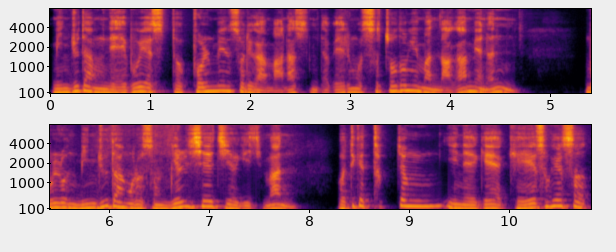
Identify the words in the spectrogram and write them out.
민주당 내부에서도 볼멘 소리가 많았습니다. 왜 이런 거 서초동에만 나가면 은 물론 민주당으로서는 열세 지역이지만 어떻게 특정인에게 계속해서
